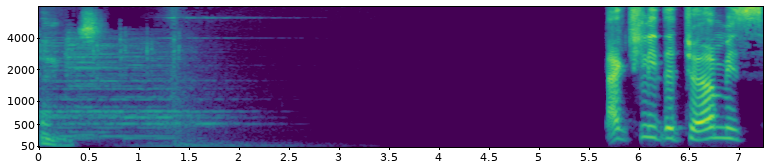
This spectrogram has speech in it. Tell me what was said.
things. Actually, the term is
